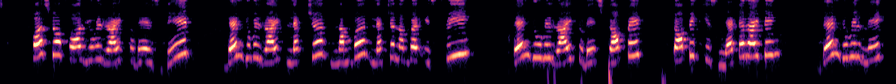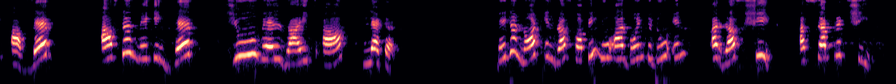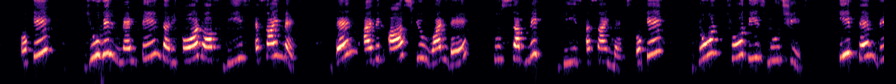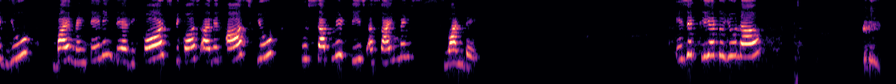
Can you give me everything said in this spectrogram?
First of all, you will write today's date. Then you will write lecture number. Lecture number is 3. Then you will write today's topic. Topic is letter writing. Then you will make a web. After making web, you will write a letter. Better not in rough copy. You are going to do in a rough sheet, a separate sheet. Okay? You will maintain the record of these assignments. Then I will ask you one day to submit these assignments. Okay? Don't throw these loose sheets. Keep them with you by maintaining their records because I will ask you to submit these assignments one day. Is it clear to you now?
